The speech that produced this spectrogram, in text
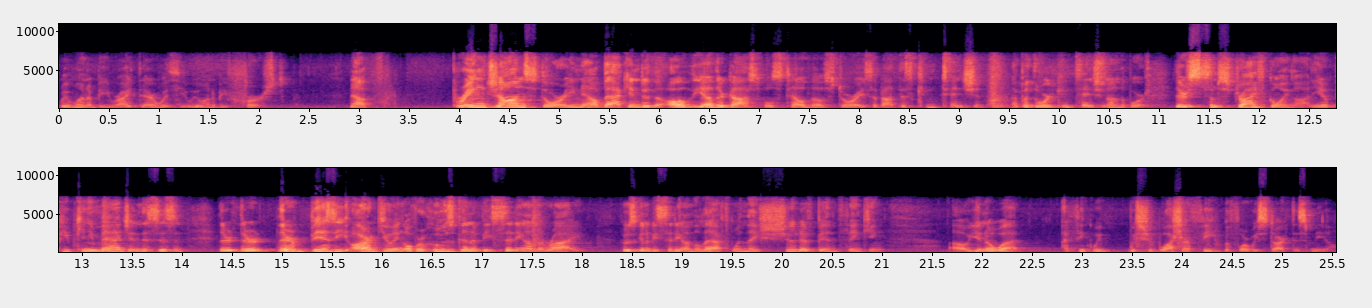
we want to be right there with you. We want to be first. Now, bring John's story now back into the all the other gospels tell those stories about this contention. I put the word contention on the board. There's some strife going on. You know, people can you imagine this isn't they're they're they're busy arguing over who's going to be sitting on the right, who's going to be sitting on the left when they should have been thinking, "Oh, you know what? I think we we should wash our feet before we start this meal.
